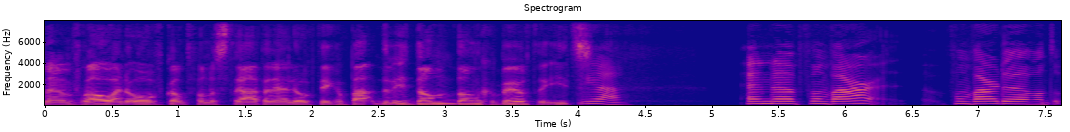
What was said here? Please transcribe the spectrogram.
naar een vrouw aan de overkant van de straat en hij loopt tegen een paard. Dan, dan gebeurt er iets. Ja. En eh, van, waar, van waar de, want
